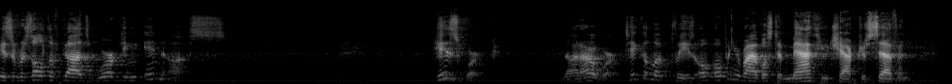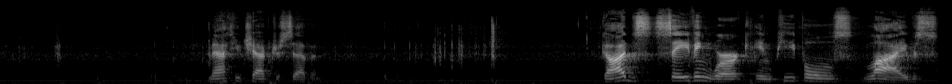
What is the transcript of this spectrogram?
is a result of God's working in us. His work, not our work. Take a look, please. O- open your Bibles to Matthew chapter 7. Matthew chapter 7. God's saving work in people's lives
